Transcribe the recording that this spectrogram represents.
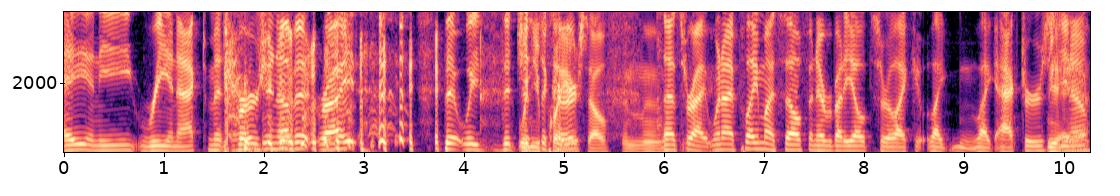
A and E reenactment version of it, right? that we that just when you play yourself in the. That's right. When I play myself and everybody else are like like like actors, Yeah, you know. yeah.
